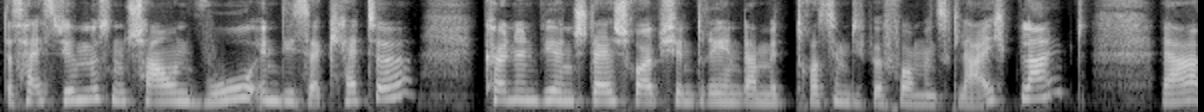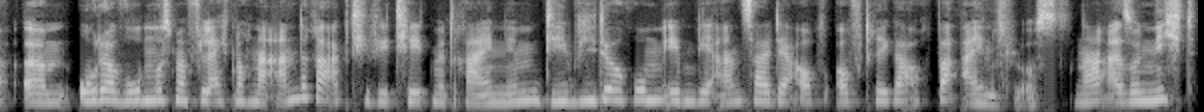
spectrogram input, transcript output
Das heißt, wir müssen schauen, wo in dieser Kette können wir ein Stellschräubchen drehen, damit trotzdem die Performance gleich bleibt. Ja, ähm, oder wo muss man vielleicht noch eine andere Aktivität mit reinnehmen, die wiederum eben die Anzahl der Aufträge auch beeinflusst. Ne? Also nicht nicht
